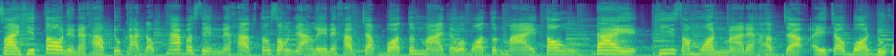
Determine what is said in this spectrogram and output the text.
ไซคิตโตเนี่ยนะครับมีโอกาสดรอป5%นะครับทั้งสองอย่างเลยนะครับจากบอสต้นไม้แต่ว่าบอสต้นไม้ต้องได้ ที่ซัมมอนมานะครับจากไอ้เจ้าบอลดูโก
